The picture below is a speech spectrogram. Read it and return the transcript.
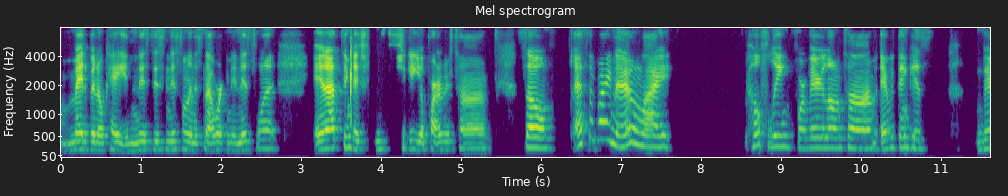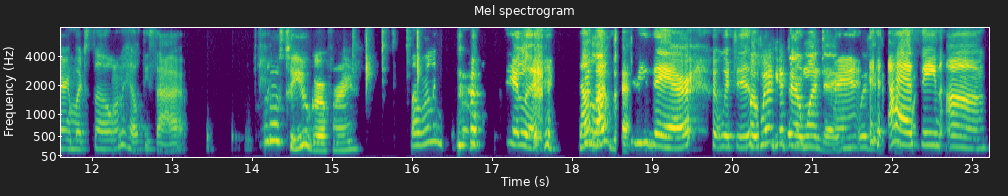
might have been okay in this, this, and this one. It's not working in this one. And I think that you should give your partner's time. So as of right now, like hopefully for a very long time, everything is very much so on the healthy side. Kudos to you, girlfriend. So really, yeah, look. I love that. Be there, which is. So we'll get there one day. We'll there I had seen um,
